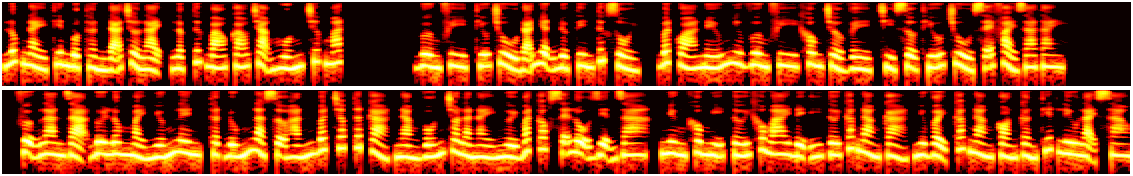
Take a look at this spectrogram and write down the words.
Lúc này thiên bột thần đã trở lại, lập tức báo cáo trạng huống trước mắt. Vương Phi, thiếu chủ đã nhận được tin tức rồi, bất quá nếu như Vương Phi không trở về, chỉ sợ thiếu chủ sẽ phải ra tay. Phượng Lan dạ đôi lông mày nhướng lên, thật đúng là sợ hắn bất chấp tất cả, nàng vốn cho là này người bắt cóc sẽ lộ diện ra, nhưng không nghĩ tới không ai để ý tới các nàng cả, như vậy các nàng còn cần thiết lưu lại sao?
